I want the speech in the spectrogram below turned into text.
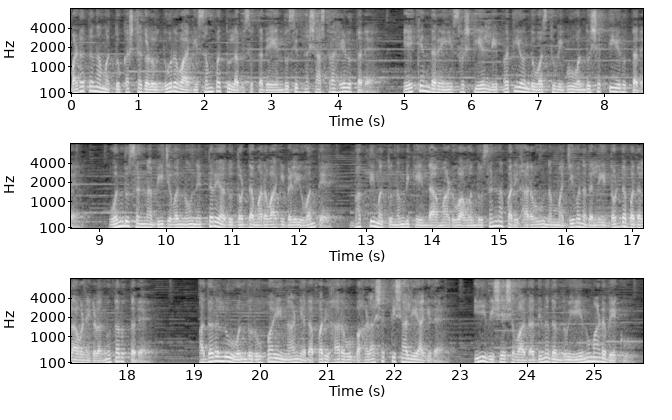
ಬಡತನ ಮತ್ತು ಕಷ್ಟಗಳು ದೂರವಾಗಿ ಸಂಪತ್ತು ಲಭಿಸುತ್ತದೆ ಎಂದು ಸಿದ್ಧಶಾಸ್ತ್ರ ಹೇಳುತ್ತದೆ. ಏಕೆಂದರೆ ಈ ಸೃಷ್ಟಿಯಲ್ಲಿ ಪ್ರತಿಯೊಂದು ವಸ್ತುವಿಗೂ ಒಂದು ಶಕ್ತಿ ಇರುತ್ತದೆ. ಒಂದು ಸಣ್ಣ ಬೀಜವನ್ನು ನೆಟ್ಟರೆ ಅದು ದೊಡ್ಡ ಮರವಾಗಿ ಬೆಳೆಯುವಂತೆ ಭಕ್ತಿ ಮತ್ತು ನಂಬಿಕೆಯಿಂದ ಮಾಡುವ ಒಂದು ಸಣ್ಣ ಪರಿಹಾರವು ನಮ್ಮ ಜೀವನದಲ್ಲಿ ದೊಡ್ಡ ಬದಲಾವಣೆಗಳನ್ನು ತರುತ್ತದೆ. ಅದರಲ್ಲೂ ಒಂದು ರೂಪಾಯಿ ನಾಣ್ಯದ ಪರಿಹಾರವು ಬಹಳ ಶಕ್ತಿಶಾಲಿಯಾಗಿದೆ. ಈ ವಿಶೇಷವಾದ ದಿನದಂದು ಏನು ಮಾಡಬೇಕು?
